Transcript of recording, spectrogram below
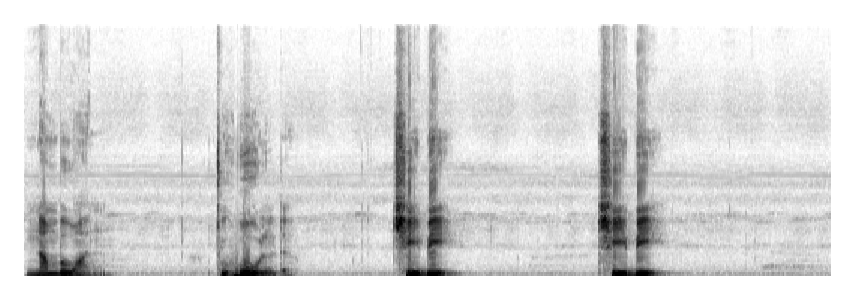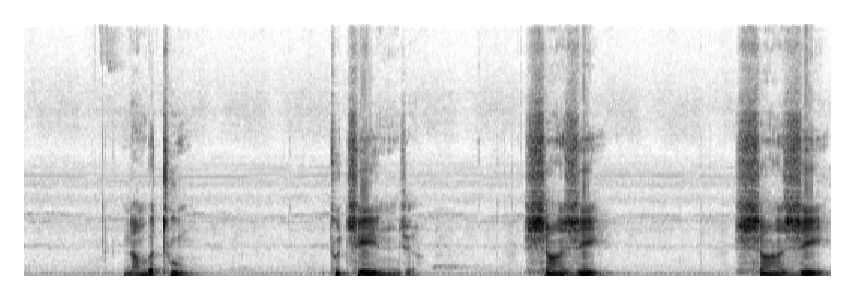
Number 1. To hold. Chebe. Chebe. Number 2. To change. Changer. Changer.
